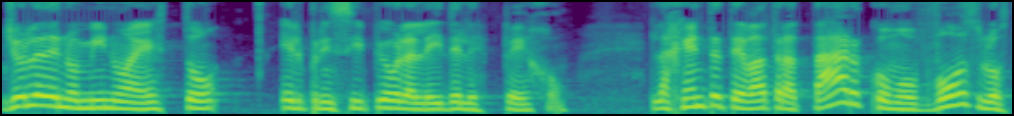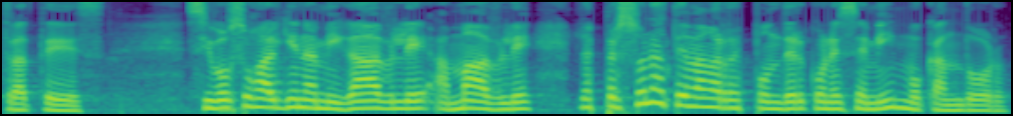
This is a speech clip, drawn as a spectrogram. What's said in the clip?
Yo le denomino a esto el principio o la ley del espejo. La gente te va a tratar como vos los trates. Si vos sos alguien amigable, amable, las personas te van a responder con ese mismo candor.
